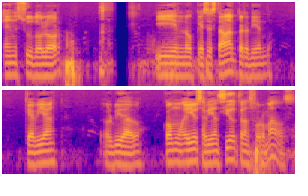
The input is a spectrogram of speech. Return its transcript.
en su dolor y en lo que se estaban perdiendo, que habían olvidado, cómo ellos habían sido transformados.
